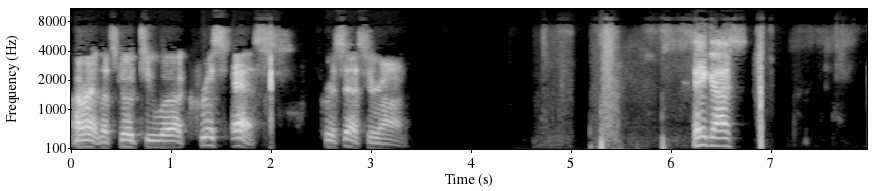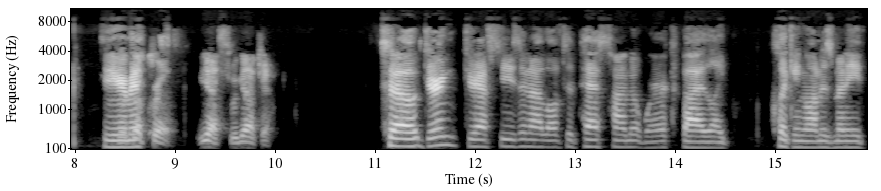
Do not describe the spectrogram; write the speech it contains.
All right, let's go to uh, Chris S. Chris S. You're on. Hey guys, can you hear What's me? up, Chris? Yes, we got you. So during draft season, I love to pass time at work by like clicking on as many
